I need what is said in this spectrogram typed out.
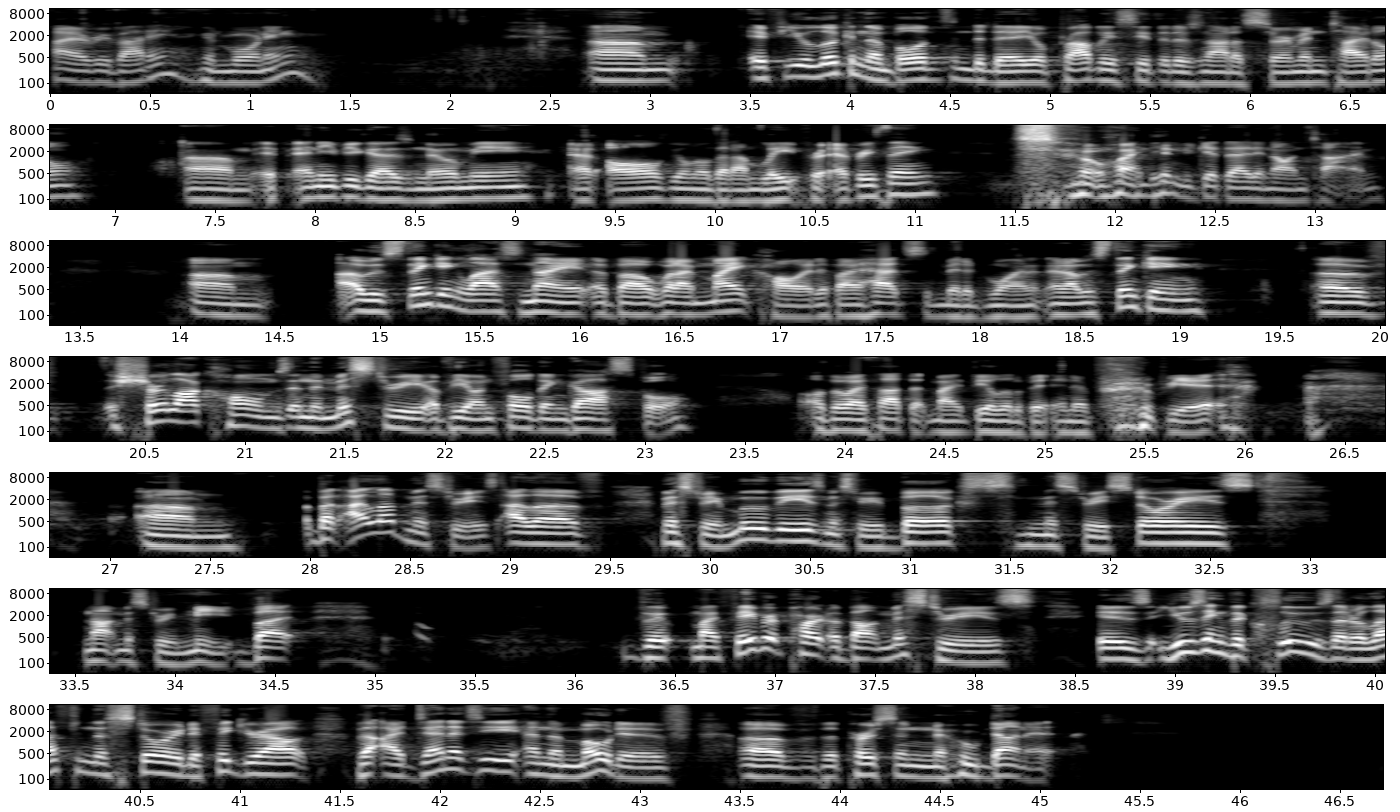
Hi, everybody. Good morning. Um, if you look in the bulletin today, you'll probably see that there's not a sermon title. Um, if any of you guys know me at all, you'll know that I'm late for everything, so I didn't get that in on time. Um, I was thinking last night about what I might call it if I had submitted one, and I was thinking of Sherlock Holmes and the mystery of the unfolding gospel, although I thought that might be a little bit inappropriate. but I love mysteries. I love mystery movies, mystery books, mystery stories, not mystery meat, but the, my favorite part about mysteries is using the clues that are left in the story to figure out the identity and the motive of the person who done it.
